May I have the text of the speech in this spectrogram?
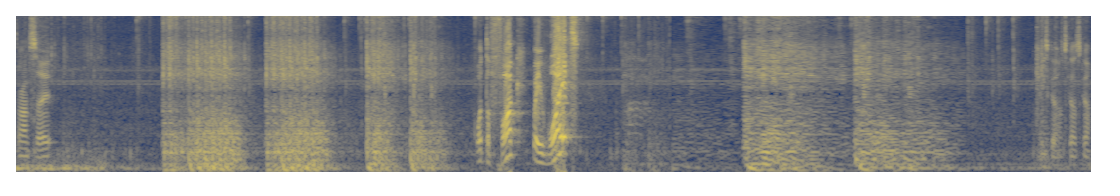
They're on site. What the fuck? Wait, what? Let's go, let's go, let's go.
